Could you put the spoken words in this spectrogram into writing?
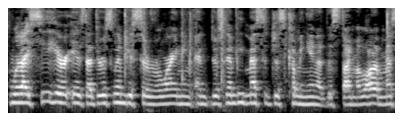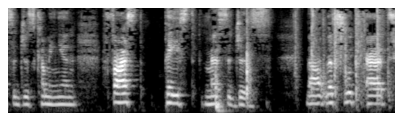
what I see here is that there's going to be a silver lining and there's going to be messages coming in at this time. A lot of messages coming in. Fast-paced messages. Now, let's look at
